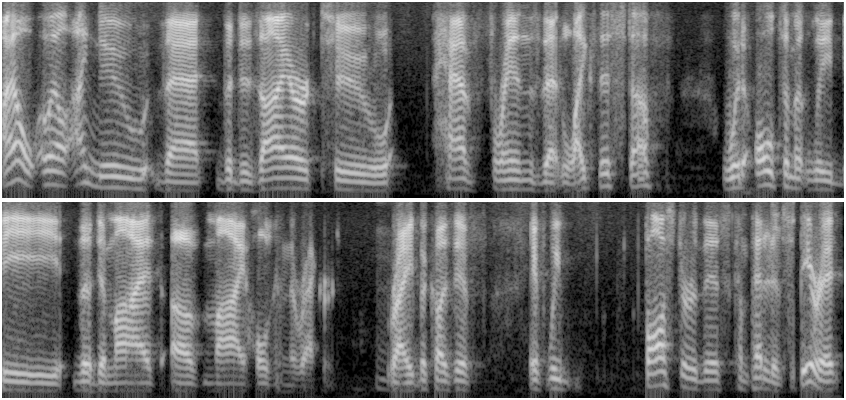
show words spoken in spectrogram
I well, I knew that the desire to have friends that like this stuff would ultimately be the demise of my holding the record, mm-hmm. right? Because if if we foster this competitive spirit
